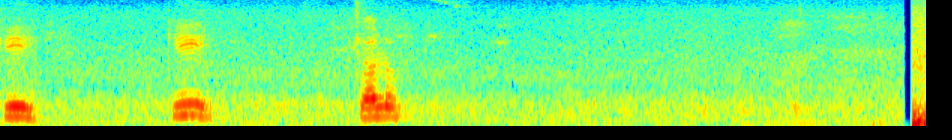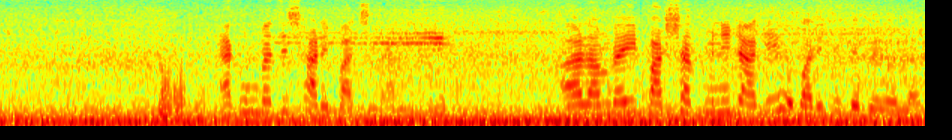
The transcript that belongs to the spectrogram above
কে? কে? চলো। এখন বাজে সাড়ে পাঁচটা। আর আমরা এই পাঁচ সাত মিনিট আগে ও বাড়ি থেকে বেরোলাম।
